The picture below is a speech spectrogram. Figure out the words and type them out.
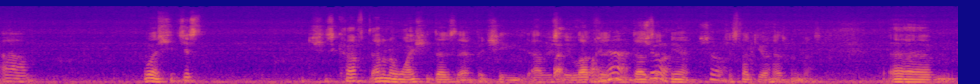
Um, Well, she just she's comf- I don't know why she does that, but she obviously Why- loves why it not? and does Sure, it. Yeah, sure. just like your husband does. Um,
